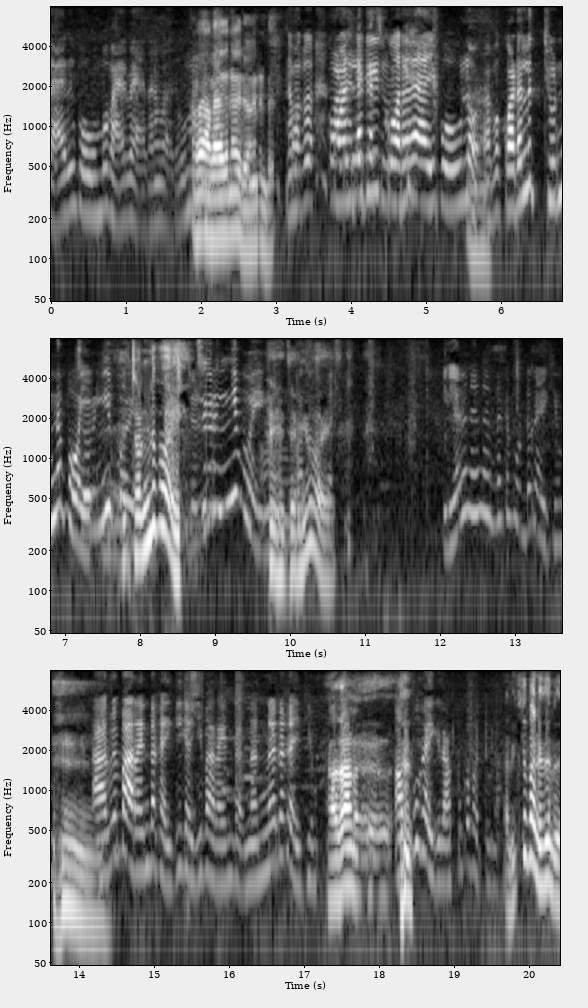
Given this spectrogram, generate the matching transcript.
വയറ് പോകുമ്പോ വയറ് വേദന വരും. വേദന വരും. അങ്ങനെ ഉണ്ട് നമുക്ക് ക്വാണ്ടിറ്റി കുറെ ആയി പോവുല്ലോ. അപ്പൊ കുടൽ ചുണ്ണു പോയി ചുണ്ണു പോയി ചുരുങ്ങി പോയി ചുരുങ്ങി പോയി അതാണ്. എനിക്ക് പരിധിണ്ട്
